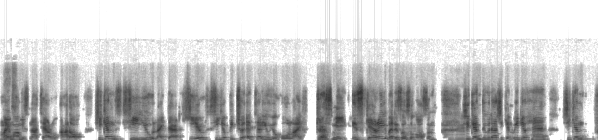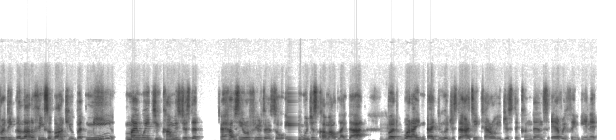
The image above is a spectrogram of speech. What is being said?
My yes. mom is not tarot at all. She can see you like that here, see your picture, and tell you your whole life trust me, it's scary, but it's also mm-hmm. awesome. Mm-hmm. She can do that. She can read your hand. She can predict a lot of things about you. But me, my way to come is just that I have zero filter, so it would just come out like that. Mm-hmm. But what I, I do is just that I take tarot, it just to condense everything in it,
